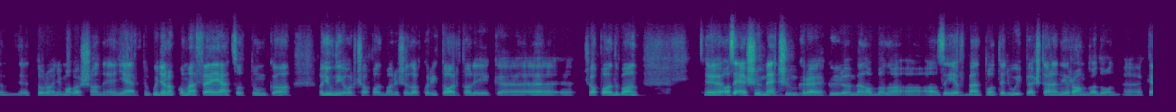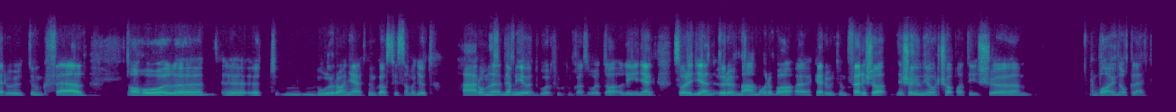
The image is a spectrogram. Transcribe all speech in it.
torony magasan nyertünk. Ugyanakkor már feljátszottunk a, a junior csapatban és az akkori tartalék e, e, csapatban. Az első meccsünkre különben abban a, az évben pont egy Újpest elleni rangadon kerültünk fel, ahol 5-0-ra nyertünk, azt hiszem, vagy három, de mi öt gólt rúgtunk, az volt a lényeg, szóval egy ilyen örömmámorba kerültünk fel, és a, és a junior csapat is bajnok lett.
